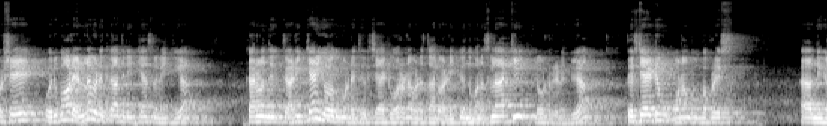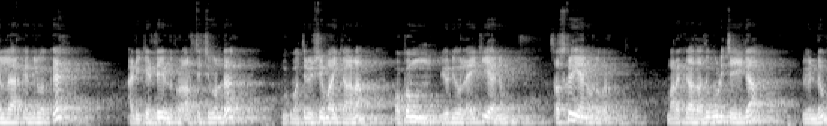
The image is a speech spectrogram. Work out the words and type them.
പക്ഷേ ഒരുപാട് എണ്ണം എടുക്കാതിരിക്കാൻ ശ്രമിക്കുക. കാരണം നിങ്ങൾക്ക് അടിക്കാൻ യോഗമുണ്ടെങ്കിൽ തീർച്ചയായിട്ടും ഒരെണ്ണം എടുത്താലും അടിക്കുമെന്ന് മനസ്സിലാക്കി ലോട്ടറി എടുക്കുക. തീർച്ചയായിട്ടും ഓണം പ്രൈസ് നിങ്ങളിൽ ആർക്കെങ്കിലുമൊക്കെ അടിക്കട്ടെ എന്ന് പ്രാർത്ഥിച്ചുകൊണ്ട് നമുക്ക് മറ്റൊരു വിഷയമായി കാണാം. ഒപ്പം വീഡിയോ ലൈക്ക് ചെയ്യാനും സബ്സ്ക്രൈബ് ചെയ്യാനുള്ളവർ മറക്കാതെ അതുകൂടി ചെയ്യുക. വീണ്ടും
